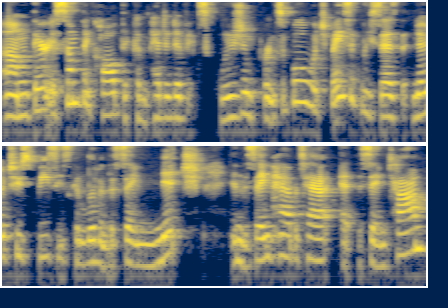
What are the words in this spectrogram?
Um, there is something called the competitive exclusion principle, which basically says that no two species can live in the same niche, in the same habitat at the same time,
